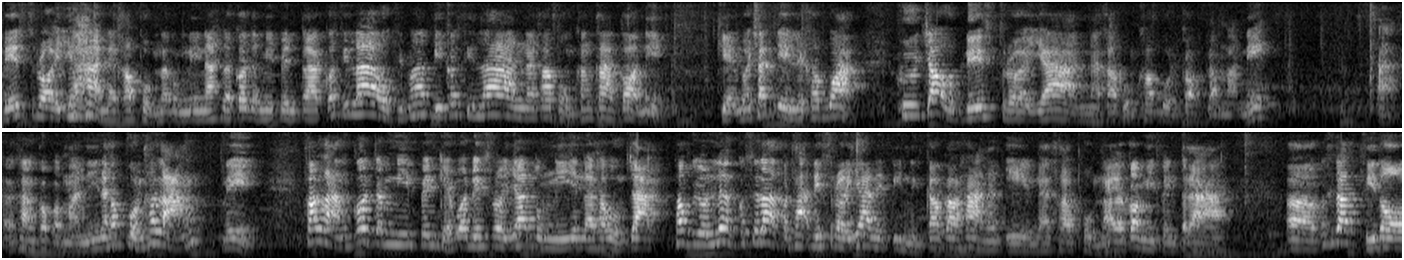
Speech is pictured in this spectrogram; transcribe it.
เดสรอยานะครับผมนะตรงนี้นะ แล้วก็จะมีเป็นตราก็ซิล่า65ปีก็ซิล่านะครับผมข้างๆก็นี่ เขียนไว้ชัดเจนเลยครับว่า คือเจ้าเดสรอยานะครับผมข้างบนก็ประมาณนี้อะข้างๆก็ประมาณนี้นะครับส่วนข้างหลังนี่ข้างหลังก็จะมีเป็นเขียนว่าเดสรอยาตรงนี้นะครับผมจากภาพยนตร์เรื่องก็ซิล่าปะทะเดสรอยาในปี 1995 นั่นเองนะครับผมนะแล้วก็มีเป็นตราเอ่อก็ซิล่าสีทอง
